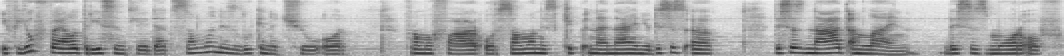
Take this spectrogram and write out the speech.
if you felt recently that someone is looking at you or from afar or someone is keeping an eye on you this is a uh, this is not online. This is more of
